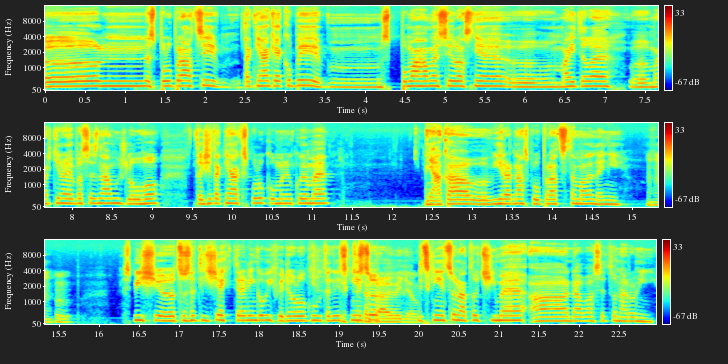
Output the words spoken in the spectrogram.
Uh, spolupráci tak nějak jakoby um, pomáháme si vlastně uh, majitele uh, Martina Jeba se znám už dlouho, takže tak nějak spolu komunikujeme. Nějaká výhradná spolupráce tam ale není. Mm-hmm. Spíš, co se týče těch tréninkových videologů, tak vždycky, něco, vždycky něco natočíme a dává se to na roný.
